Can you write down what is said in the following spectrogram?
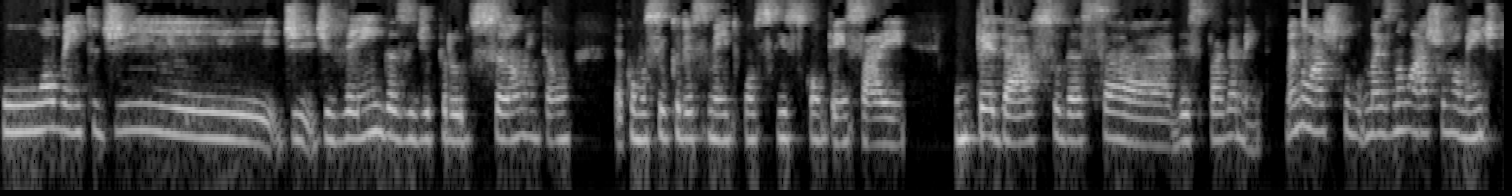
com um aumento de, de, de vendas e de produção. Então, é como se o crescimento conseguisse compensar aí um pedaço dessa, desse pagamento. Mas não acho, que, mas não acho realmente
